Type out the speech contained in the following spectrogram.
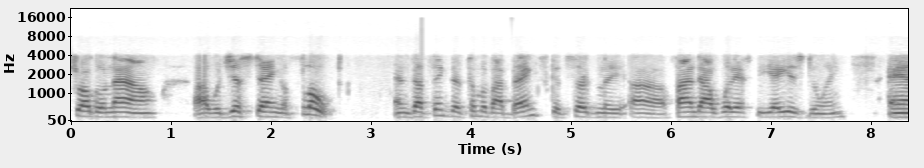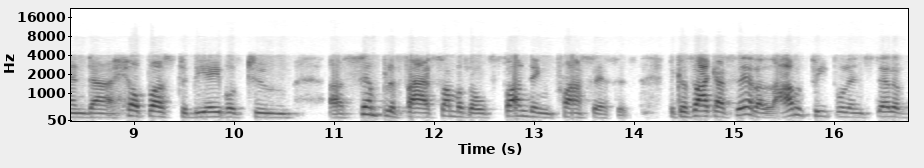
struggle now uh, with just staying afloat. And I think that some of our banks could certainly uh, find out what SBA is doing and uh, help us to be able to uh, simplify some of those funding processes. Because, like I said, a lot of people, instead of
